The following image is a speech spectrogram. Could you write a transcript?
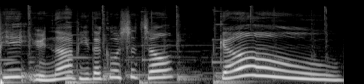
皮与纳皮的故事中，Go！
